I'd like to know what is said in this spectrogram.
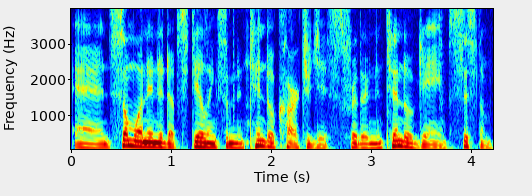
and someone ended up stealing some Nintendo cartridges for their Nintendo game system.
